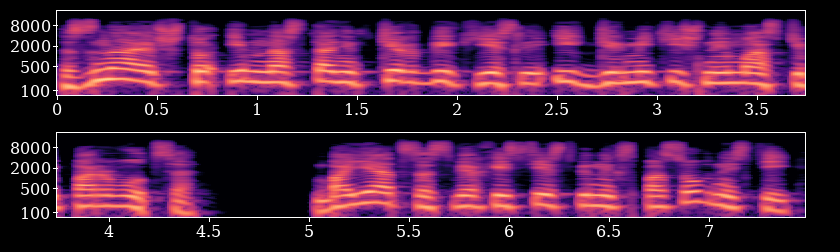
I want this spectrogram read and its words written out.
знают, что им настанет кирдык, если их герметичные маски порвутся. Боятся сверхъестественных способностей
